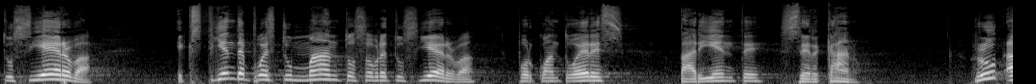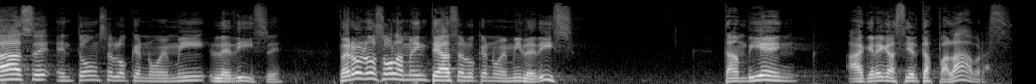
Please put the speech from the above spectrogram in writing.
tu sierva. Extiende pues tu manto sobre tu sierva por cuanto eres pariente cercano. Ruth hace entonces lo que Noemí le dice, pero no solamente hace lo que Noemí le dice, también agrega ciertas palabras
